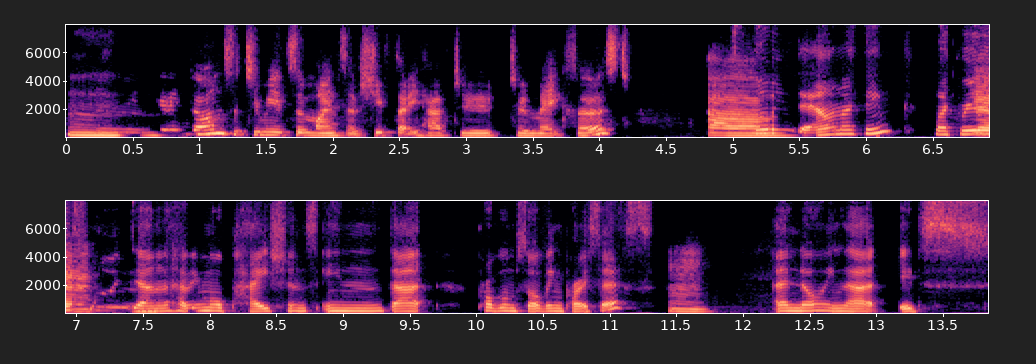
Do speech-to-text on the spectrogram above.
mm. getting done. So to me, it's a mindset shift that you have to to make first. Um, Slowing down, I think like really yeah. slowing down and having more patience in that problem solving process mm. and knowing that it's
